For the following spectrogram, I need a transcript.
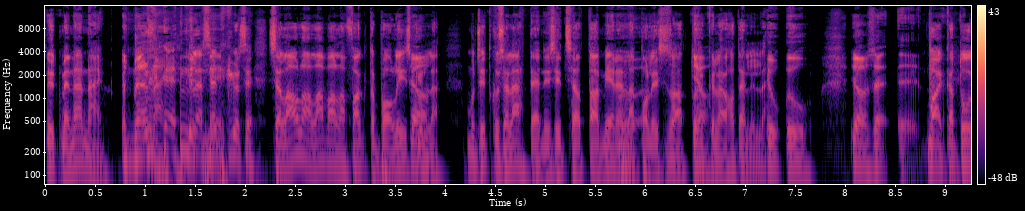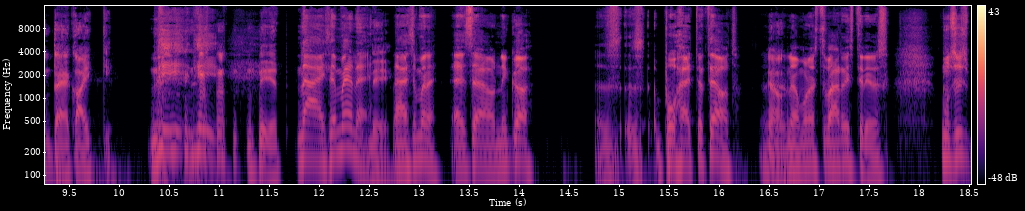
nyt mennään näin. Mennään näin. kyllä se, Niin. niin. se, se laulaa lavalla the Police, kyllä. Mutta sitten kun se lähtee, niin sitten se ottaa mielellään poliisisaattuja Joo. kyllä hotellille. Juu, juu. Joo, se, eh, Vaikka tuntee kaikki. niin, niin. niin, et, Näin se menee. Niin. Näin se menee. Ei, Se on niinku s- puheet ja teot. Joo. Ne on monesti vähän ristiriidassa. Mutta siis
